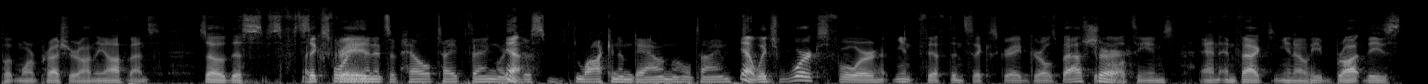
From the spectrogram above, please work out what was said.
put more pressure on the offense. So this Like sixth 40 grade, minutes of hell type thing where Yeah. you're just locking them down the whole time. yeah, which works for you know, fifth and sixth grade girls basketball Sure. teams. And in fact, you know, he brought these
